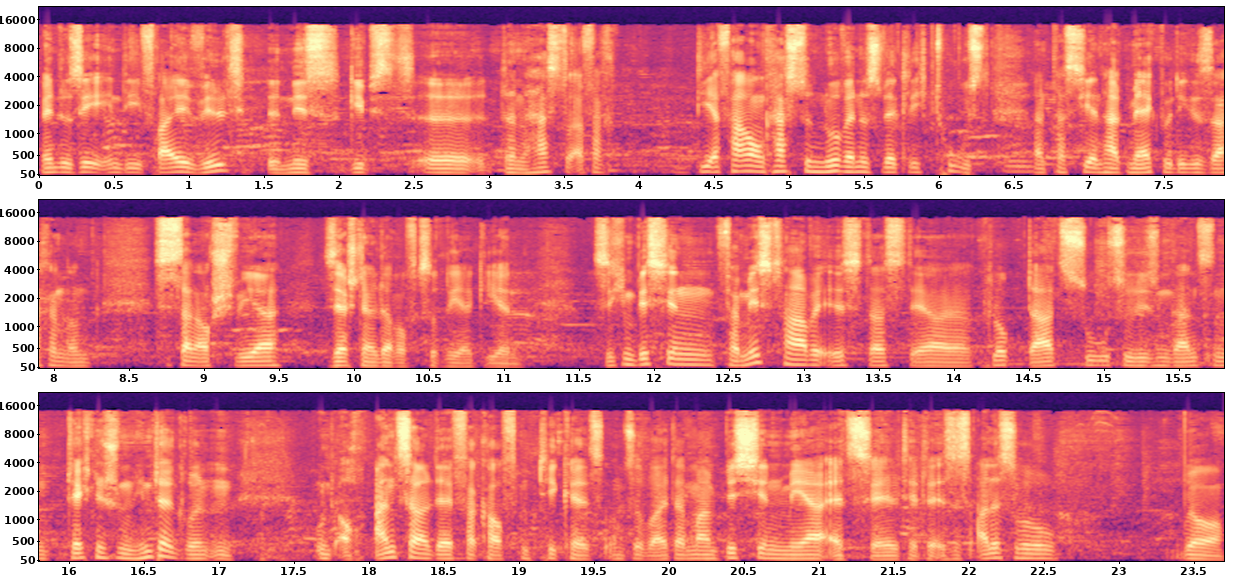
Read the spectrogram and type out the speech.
Wenn du sie in die freie Wildnis gibst, äh, dann hast du einfach die Erfahrung hast du nur, wenn du es wirklich tust. Dann passieren halt merkwürdige Sachen und es ist dann auch schwer, sehr schnell darauf zu reagieren. Was ich ein bisschen vermisst habe, ist, dass der Club dazu, zu diesen ganzen technischen Hintergründen und auch Anzahl der verkauften Tickets und so weiter mal ein bisschen mehr erzählt hätte. Es ist alles so, ja,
